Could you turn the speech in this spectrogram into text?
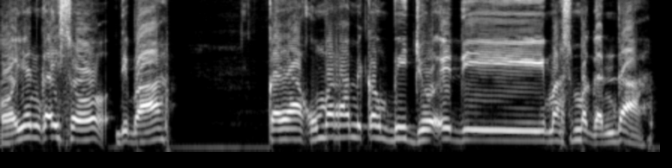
o, ayan guys, o, di ba? Kaya kung marami kang video, edi mas maganda.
